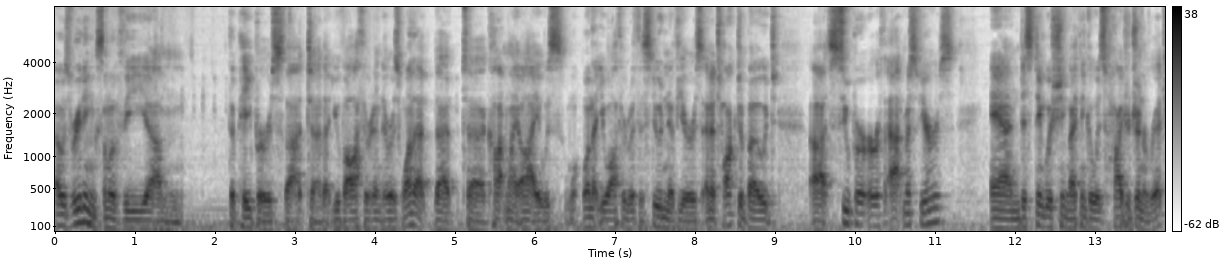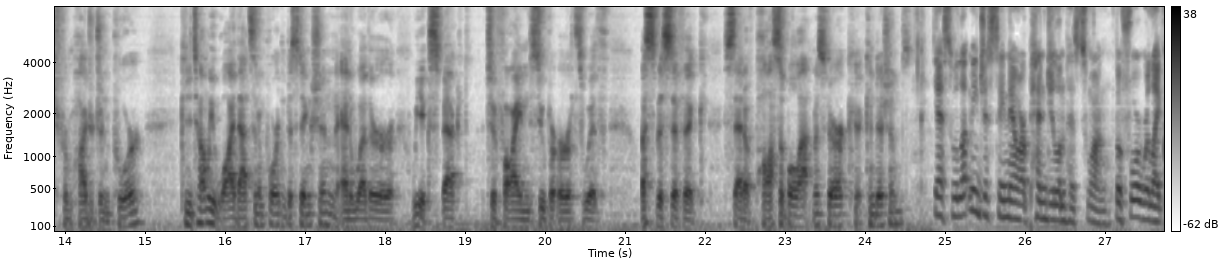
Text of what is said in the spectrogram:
I was reading some of the um, the papers that uh, that you've authored, and there was one that that uh, caught my eye. It was one that you authored with a student of yours, and it talked about uh, super Earth atmospheres and distinguishing. I think it was hydrogen rich from hydrogen poor. Can you tell me why that's an important distinction, and whether we expect to find super Earths with a specific set of possible atmospheric conditions? Yes, well, let me just say now our pendulum has swung. Before, we're like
